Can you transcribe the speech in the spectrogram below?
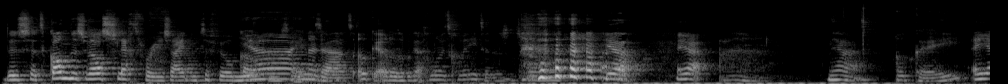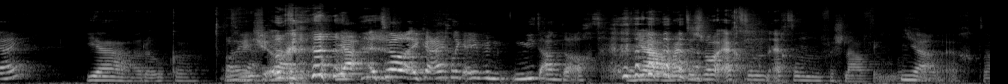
Dus het kan dus wel slecht voor je zijn om te veel te Ja, inderdaad. Oké, oh, dat heb ik echt nooit geweten. Dus wel... ja. Ja, Ah, ja. Oké. En jij? Ja, roken. Dat Oh, weet ja. je ook. Ja, terwijl ik er eigenlijk even niet aan dacht. Ja, maar het is wel echt een, echt een verslaving. Dat is Ja. wel echt... eh,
